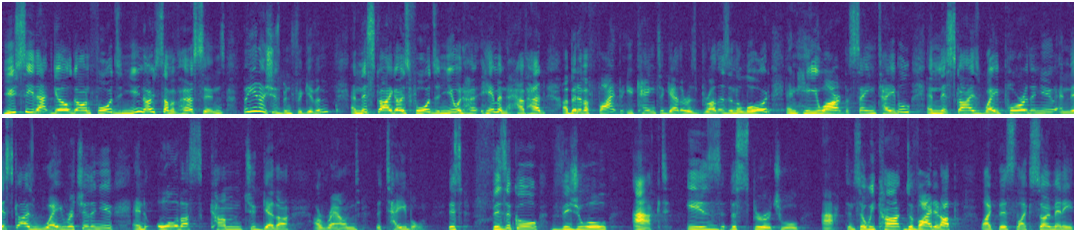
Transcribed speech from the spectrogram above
You see that girl going forwards and you know some of her sins, but you know she's been forgiven. And this guy goes forwards and you and her, him and have had a bit of a fight, but you came together as brothers in the Lord, and here you are at the same table, and this guy's way poorer than you, and this guy's way richer than you, and all of us come together around the table. This physical, visual, act is the spiritual act. And so we can't divide it up like this, like so many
